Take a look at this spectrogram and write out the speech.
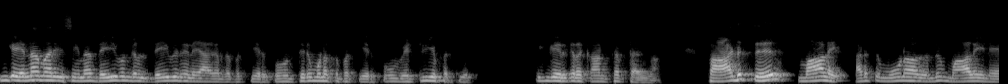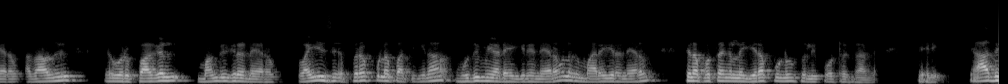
இங்கே என்ன மாதிரி விஷயம்னா தெய்வங்கள் தெய்வ நிலை ஆகிறத பற்றி இருக்கும் திருமணத்தை பற்றி இருக்கும் வெற்றியை பற்றி இருக்கும். இங்கே இருக்கிற கான்செப்ட் அதுதான். அடுத்து மாலை அடுத்து மூணாவது வந்து மாலை நேரம். அதாவது ஒரு பகல் மங்குகிற நேரம். வயசு பிறப்புல பார்த்தீங்கன்னா முதுமை அடைகிற நேரம் அல்லது மறைகிற நேரம் சில புத்தகங்களில் இறப்புன்னு சொல்லி போட்டிருக்கிறாங்க. சரி. அது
